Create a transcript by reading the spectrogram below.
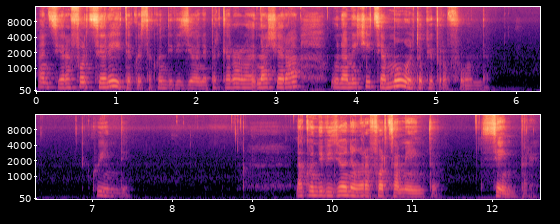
anzi rafforzerete questa condivisione perché allora nascerà un'amicizia molto più profonda. Quindi la condivisione è un rafforzamento, sempre.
